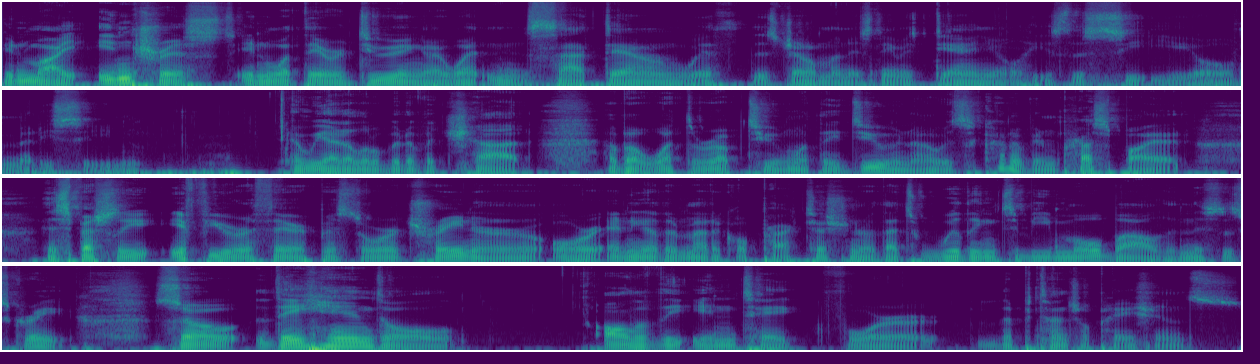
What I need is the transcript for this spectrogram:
in my interest in what they were doing, I went and sat down with this gentleman. His name is Daniel. He's the CEO of Medicine. And we had a little bit of a chat about what they're up to and what they do. And I was kind of impressed by it especially if you're a therapist or a trainer or any other medical practitioner that's willing to be mobile, then this is great. So they handle all of the intake for the potential patients.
